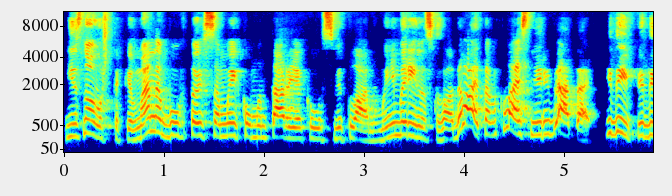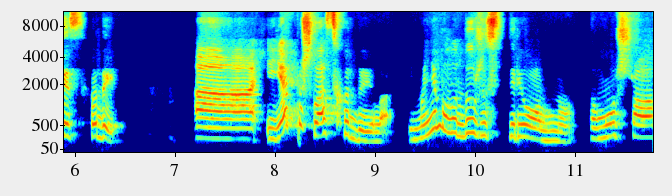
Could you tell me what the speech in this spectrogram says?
і знову ж таки, в мене був той самий коментар, як у Світлани. Мені Маріна сказала: давай там класні ребята, іди, піди, сходи. А, і я пішла, сходила. І мені було дуже стрьомно, тому що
